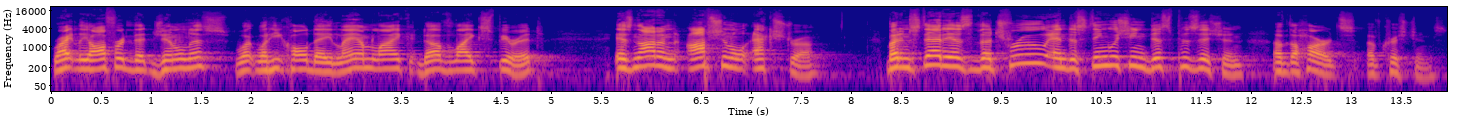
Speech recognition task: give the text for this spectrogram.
rightly offered that gentleness, what, what he called a lamb like, dove like spirit, is not an optional extra, but instead is the true and distinguishing disposition of the hearts of Christians.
